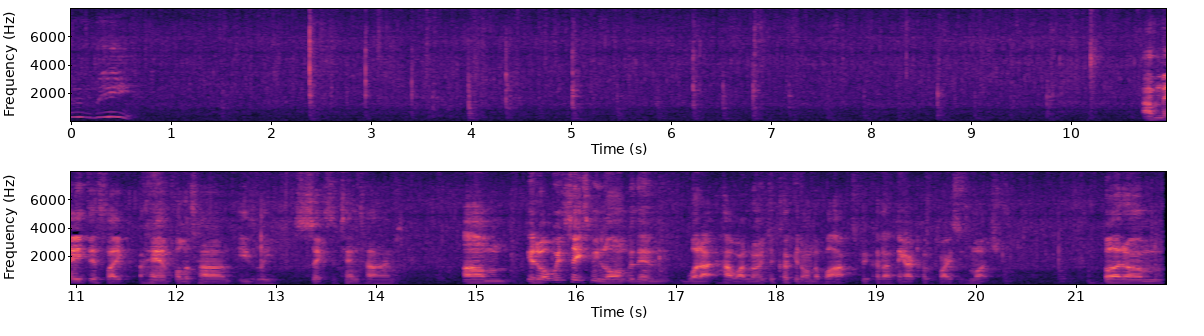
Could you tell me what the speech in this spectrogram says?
Ooh-wee. I've made this like a handful of times, easily six to ten times. Um, it always takes me longer than what I, how I learned to cook it on the box because I think I cook twice as much. But um,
